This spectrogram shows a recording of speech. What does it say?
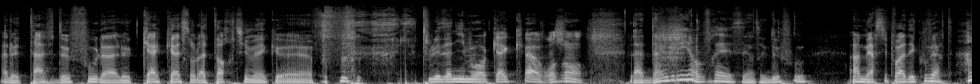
Ah, le taf de fou là, le caca sur la tortue, mec. euh, Tous les animaux en caca, franchement. La dinguerie en vrai, c'est un truc de fou. Ah, merci pour la découverte. Oh,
